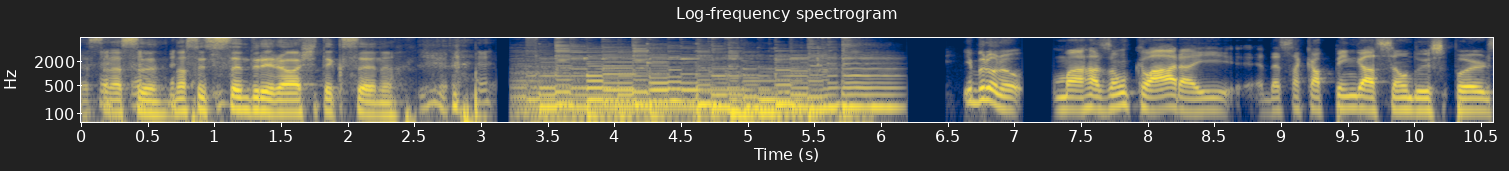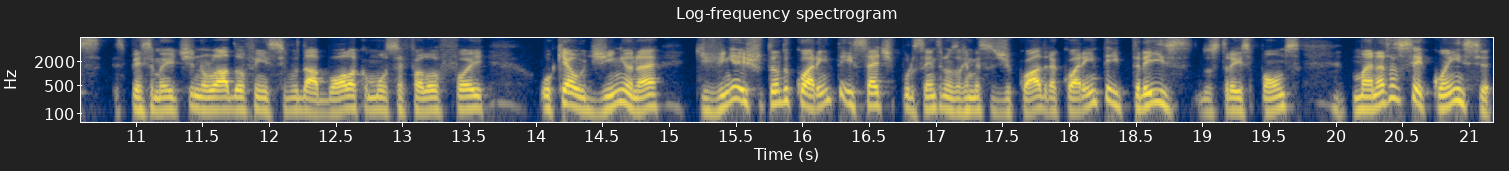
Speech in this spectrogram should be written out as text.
Esse é nosso, nosso Sandro Hiroshi texano. E Bruno, uma razão clara aí dessa capengação do Spurs, especialmente no lado ofensivo da bola, como você falou, foi o Keldinho, né, que vinha chutando 47% nos arremessos de quadra, 43 dos três pontos, mas nessa sequência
